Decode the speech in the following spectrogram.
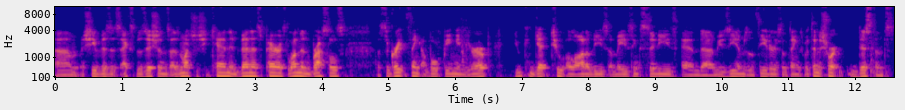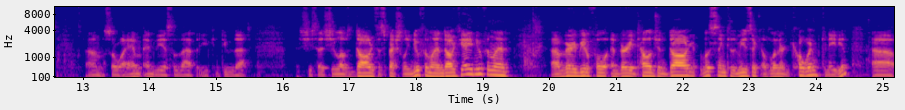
Um, she visits expositions as much as she can in Venice, Paris, London, Brussels. That's the great thing about being in Europe. You can get to a lot of these amazing cities and uh, museums and theaters and things within a short distance. Um, so I am envious of that, that you can do that. She says she loves dogs, especially Newfoundland dogs. Yay, Newfoundland! A very beautiful and very intelligent dog, listening to the music of Leonard Cohen, Canadian, uh,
